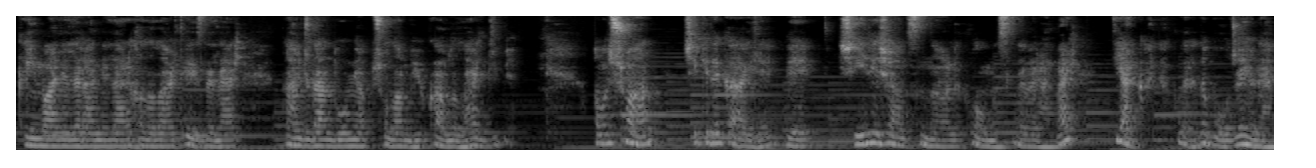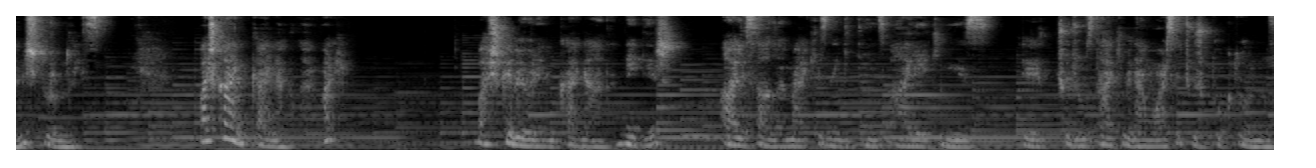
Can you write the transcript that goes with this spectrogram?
kayınvalideler, anneler, halalar, teyzeler, daha önceden doğum yapmış olan büyük ablalar gibi. Ama şu an çekirdek aile ve şehir yaşantısının ağırlıklı olmasıyla beraber diğer kaynaklara da bolca yönelmiş durumdayız. Başka hangi kaynaklar var? Başka bir öğrenim kaynağı nedir? Aile sağlığı merkezine gittiğiniz aile hekiminiz, e, çocuğunuzu takip eden varsa çocuk doktorunuz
